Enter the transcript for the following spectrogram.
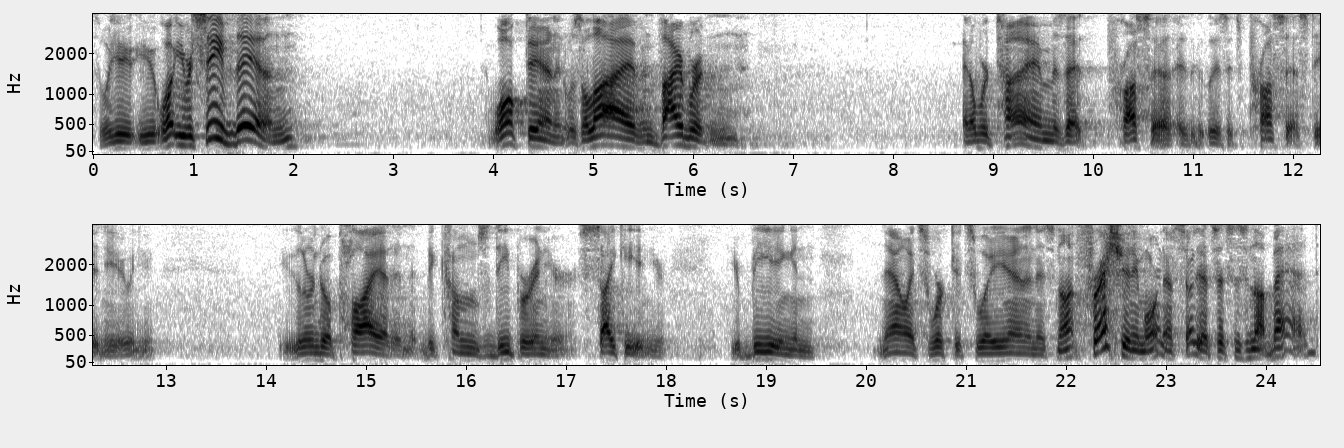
So, you, you, what you received then walked in it was alive and vibrant and and over time, as that process, as it's processed in you, and you you learn to apply it, and it becomes deeper in your psyche and your your being, and now it's worked its way in, and it's not fresh anymore necessarily. That's this is not bad,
